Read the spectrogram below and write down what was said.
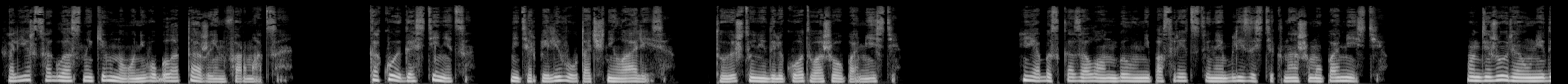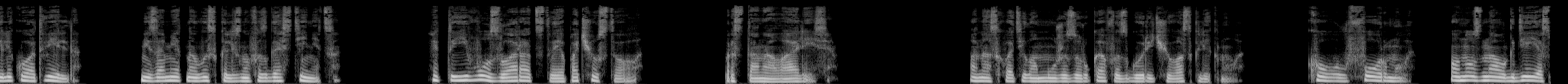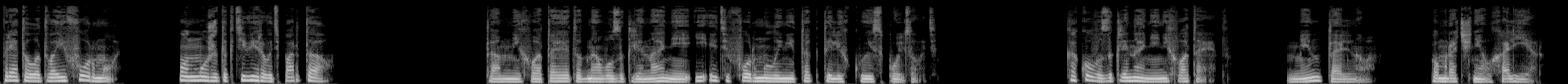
Хольер согласно кивнул, у него была та же информация. «Какой гостиницы?» — нетерпеливо уточнила Олеся. «Той, что недалеко от вашего поместья». Я бы сказала, он был в непосредственной близости к нашему поместью. Он дежурил недалеко от Вельда, незаметно выскользнув из гостиницы. Это его злорадство я почувствовала простонала Олеся. Она схватила мужа за рукав и с горечью воскликнула. «Коул, формулы! Он узнал, где я спрятала твои формулы. Он может активировать портал». Там не хватает одного заклинания, и эти формулы не так-то легко использовать. Какого заклинания не хватает? Ментального, помрачнел Хольер.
